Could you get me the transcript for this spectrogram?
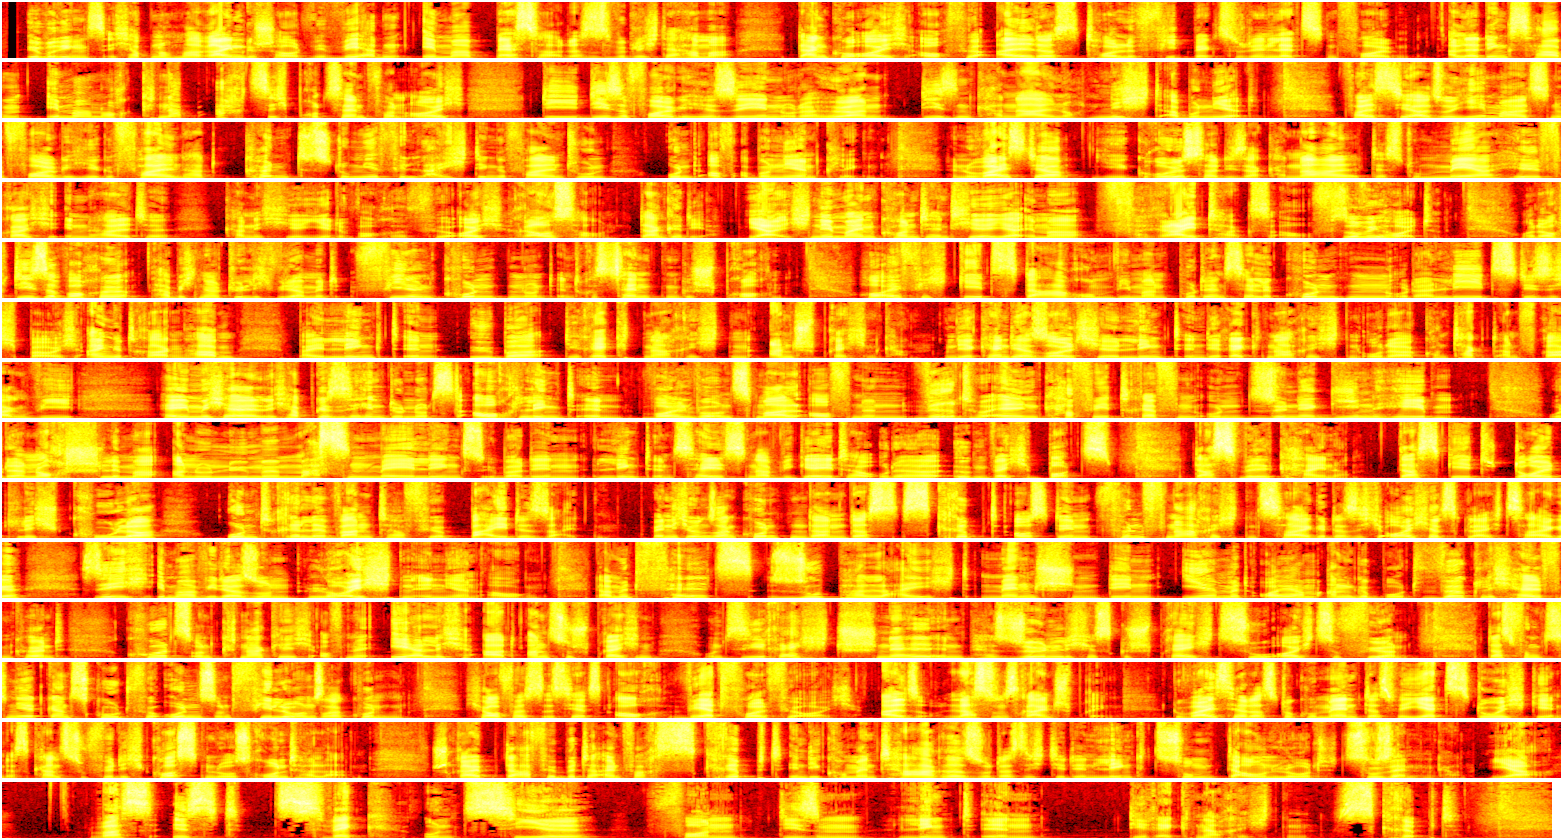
Übrigens, ich habe noch mal reingeschaut. Wir werden immer besser. Das ist wirklich der Hammer. Danke euch auch für all das tolle Feedback zu den letzten Folgen. Allerdings haben immer noch knapp 80 Prozent von euch, die diese Folge hier sehen oder hören, diesen Kanal noch nicht abonniert. Falls dir also jemals eine Folge hier gefallen hat, könntest du mir vielleicht den Gefallen tun und auf Abonnieren klicken. Denn du weißt ja, je größer dieser Kanal, desto mehr hilfreiche Inhalte kann ich hier jede Woche für euch raushauen. Danke dir. Ja, ich nehme meinen Content hier ja immer freitags auf, so wie heute. Und auch diese Woche habe ich natürlich wieder mit vielen Kunden und Interessenten gesprochen. Häufig geht es darum, wie man potenzielle Kunden oder Leads, die sich bei euch eingetragen haben, bei LinkedIn über Direktnachrichten ansprechen kann. Und ihr kennt ja solche LinkedIn-Direktnachrichten oder Kontaktanfragen wie Hey Michael, ich habe gesehen, du nutzt auch LinkedIn. Wollen wir uns mal auf einen virtuellen Kaffee treffen und Synergien heben? Oder noch schlimmer, anonyme Massenmailings über den LinkedIn Sales Navigator oder irgendwelche Bots. Das will keiner. Das geht deutlich cooler und relevanter für beide Seiten. Wenn ich unseren Kunden dann das Skript aus den fünf Nachrichten zeige, das ich euch jetzt gleich zeige, sehe ich immer wieder so ein Leuchten in ihren Augen. Damit fällt es super leicht, Menschen, denen ihr mit eurem Angebot wirklich helfen könnt, kurz und knackig auf eine ehrliche Art anzusprechen und sie recht schnell in persönliches Gespräch zu euch zu führen. Das funktioniert ganz gut für uns und viele unserer Kunden. Ich hoffe, es ist jetzt auch wertvoll für euch. Also, lasst uns reinspringen. Du weißt ja, das Dokument, das wir jetzt durchgehen, das kannst du für dich kostenlos runterladen. Schreib dafür bitte einfach Skript in die Kommentare, sodass ich dir den Link zum Download zusenden kann. Ja, was ist Zweck und Ziel von diesem LinkedIn Direktnachrichten-Skript?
